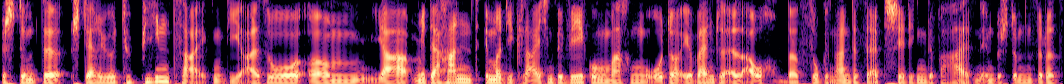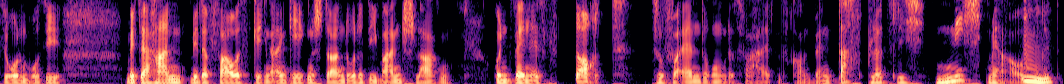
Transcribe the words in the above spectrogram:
bestimmte Stereotypien zeigen, die also ähm, ja mit der Hand immer die gleichen Bewegungen machen oder eventuell auch das sogenannte selbstschädigende Verhalten in bestimmten Situationen, wo sie mit der Hand, mit der Faust gegen einen Gegenstand oder die Wand schlagen. Und wenn es dort zur Veränderung des Verhaltens kommt, wenn das plötzlich nicht mehr auftritt,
